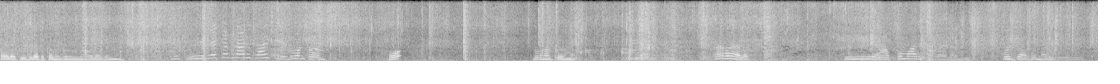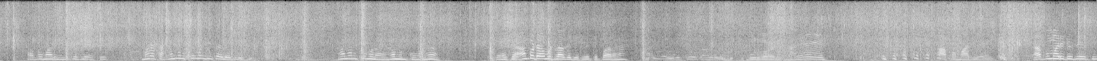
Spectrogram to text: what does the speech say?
पहिल्या कितीला तर कमी कमी मिळावं लागेल ना. एकाच आहे की दोन टन? हो. दोन टन. काय बघायला? ती अपमारी बघायला लागली. कोणती अपमारी अपमारी ही असते? मला तर हमन कुमन दिसायला लागली ती. हमन कुमन आहे हमन कुमन हा. त्याचे आंबट आंबट लागत इकडे ते पार हा. अपमारी आहे. अपमारी कशी आहे ती?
